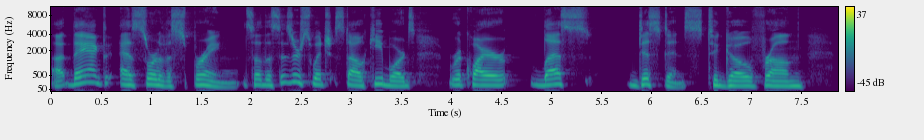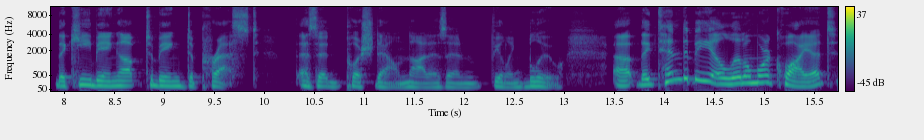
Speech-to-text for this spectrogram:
Uh, they act as sort of a spring, so the scissor switch style keyboards require less distance to go from the key being up to being depressed, as in pushed down, not as in feeling blue. Uh, they tend to be a little more quiet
